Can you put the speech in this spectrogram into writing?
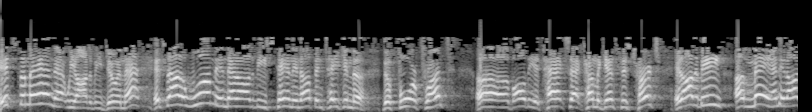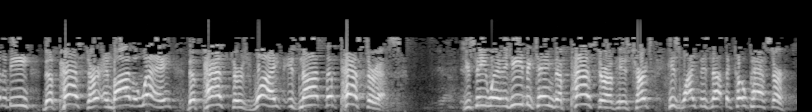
It's the man that we ought to be doing that. It's not a woman that ought to be standing up and taking the, the forefront of all the attacks that come against this church. It ought to be a man. It ought to be the pastor. And by the way, the pastor's wife is not the pastoress. You see, when he became the pastor of his church, his wife is not the co-pastor.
